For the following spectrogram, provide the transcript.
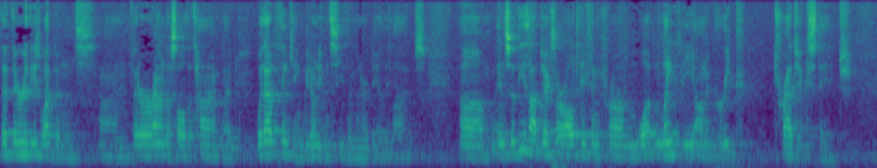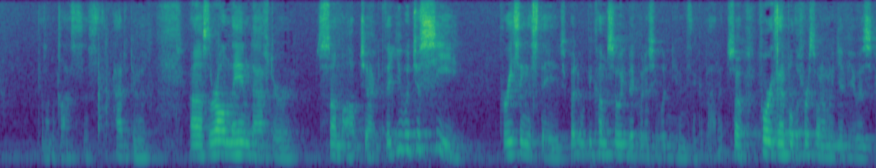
that there are these weapons um, that are around us all the time, but without thinking, we don't even see them in our daily lives. Um, and so these objects are all taken from what might be on a Greek tragic stage, because I'm a classicist, had to do it. Uh, so they're all named after some object that you would just see gracing the stage, but it would become so ubiquitous you wouldn't even think about it. So, for example, the first one I'm going to give you is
